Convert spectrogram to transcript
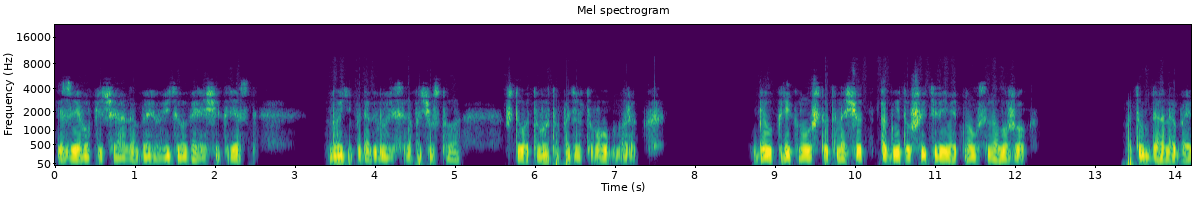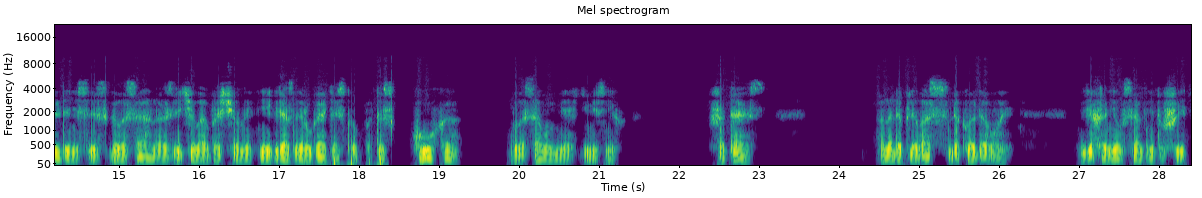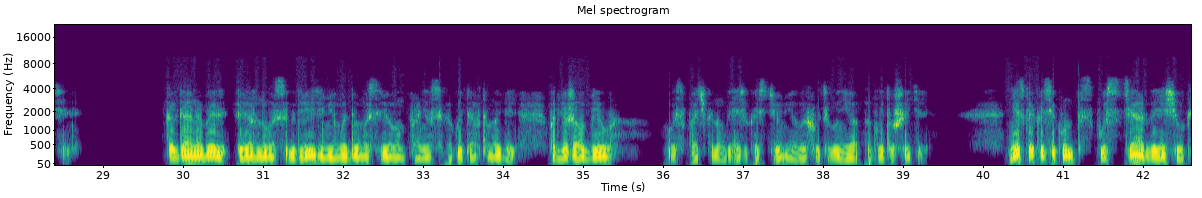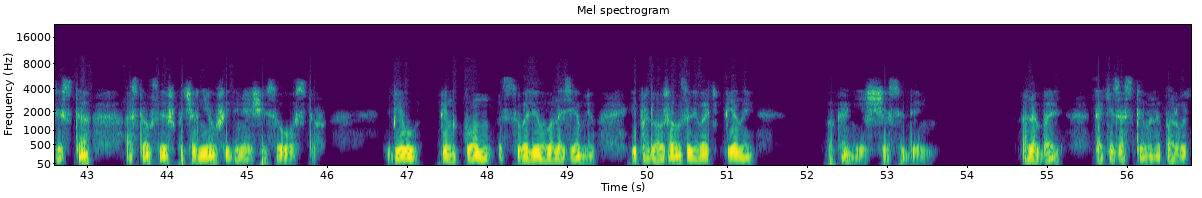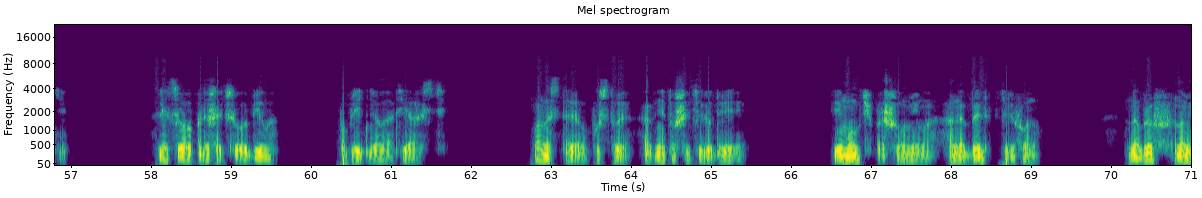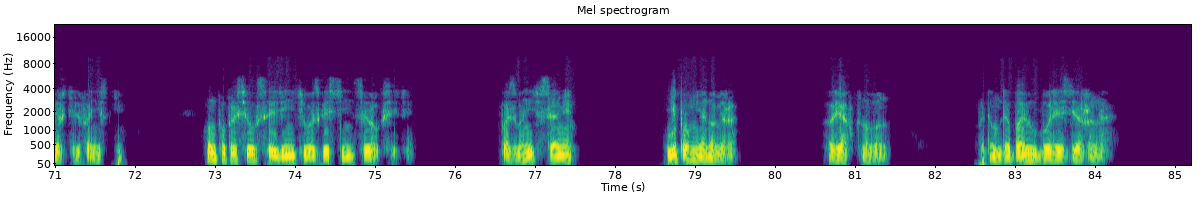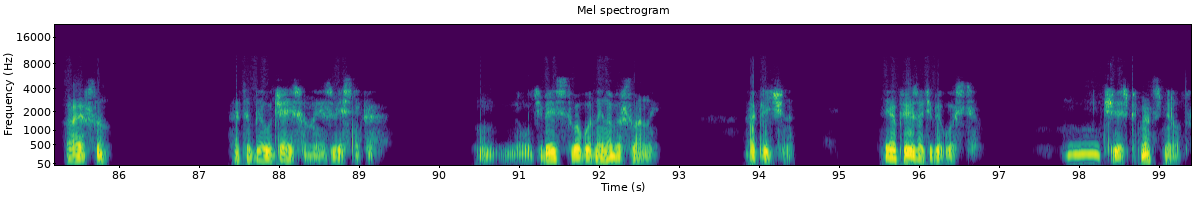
Из-за его плеча Аннабель увидела горящий крест. Ноги подогнулись, она почувствовала, что вот-вот упадет в обморок. Билл крикнул что-то насчет огнетушителя и метнулся на лужок. Потом до Аннабель донеслись голоса, она различила обращенные к ней грязные ругательства. «Потаскуха!» было самым мягким из них. Шатаясь, она доплелась до кладовой, где хранился огнетушитель. Когда Аннабель вернулась к двери, мимо дома с ревом пронесся какой-то автомобиль. Подбежал Билл в испачканном грязью костюме и выхватил у нее огнетушитель. Несколько секунд спустя от горящего креста остался лишь почерневший дымящийся остов. Билл пинком свалил его на землю и продолжал заливать пеной, пока не исчез и дым. Аннабель так и застыла на пороге. Лицо подошедшего Билла побледнело от ярости. Он оставил пустой огнетушитель у двери и молча прошел мимо Аннабель к телефону. Набрав номер телефонистки, он попросил соединить его с гостиницей «Роксити». «Позвоните сами. Не помню номера», — рявкнул он. Потом добавил более сдержанно. «Райерсон?» Это был Джейсон, известника. У тебя есть свободный номер с ванной? Отлично. Я привезу тебе гостя. Через пятнадцать минут.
